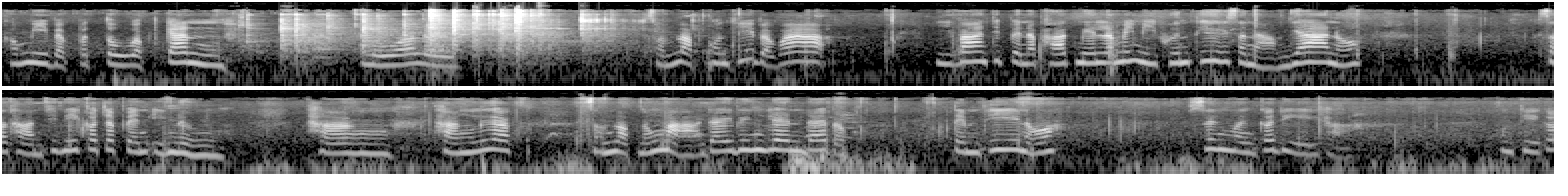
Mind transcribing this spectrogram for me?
เขามีแบบประตูแบบกั้นรั้วเลยสำหรับคนที่แบบว่ามีบ้านที่เป็นอพาร์ตเมนต์แล้วไม่มีพื้นที่สนามหญ้าเนาะสถานที่นี้ก็จะเป็นอีกหนึ่งทางทางเลือก สำหรับน้องหมาได้วิ่งเล่นได้แบบเต็มที่เนาะซึ่งมันก็ดีค่ะบางทีก็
